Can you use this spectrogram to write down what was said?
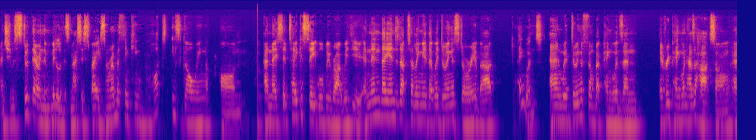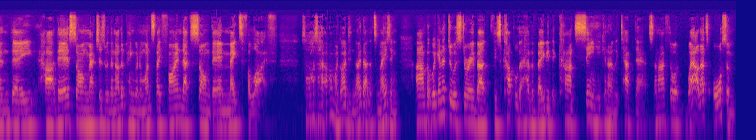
And she was stood there in the middle of this massive space. And I remember thinking, what is going on? and they said, "Take a seat. We'll be right with you." And then they ended up telling me that we're doing a story about penguins, and we're doing a film about penguins, and every penguin has a heart song, and they heart their song matches with another penguin, and once they find that song, they're mates for life. So I was like, "Oh my god, I didn't know that. That's amazing." Um, but we're going to do a story about this couple that have a baby that can't sing; he can only tap dance. And I thought, "Wow, that's awesome."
